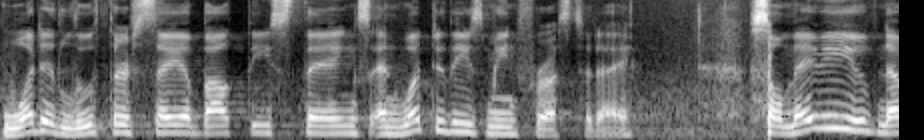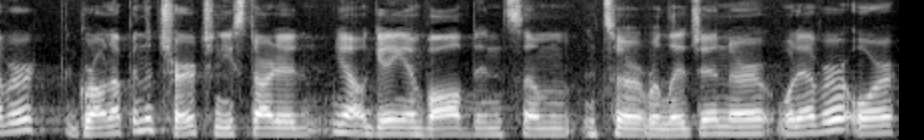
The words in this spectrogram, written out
What did Luther say about these things, and what do these mean for us today? So maybe you've never grown up in the church and you started, you know, getting involved in some into religion or whatever, or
